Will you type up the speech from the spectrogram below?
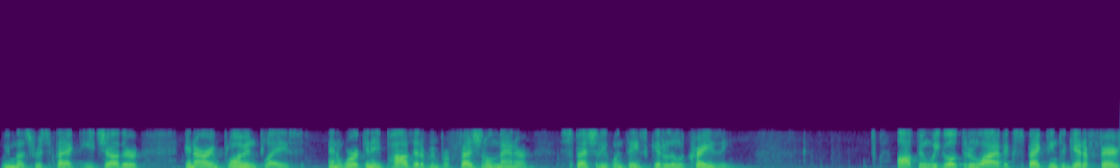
We must respect each other in our employment place and work in a positive and professional manner, especially when things get a little crazy. Often we go through life expecting to get a fair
